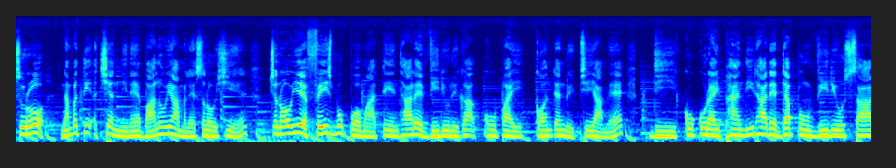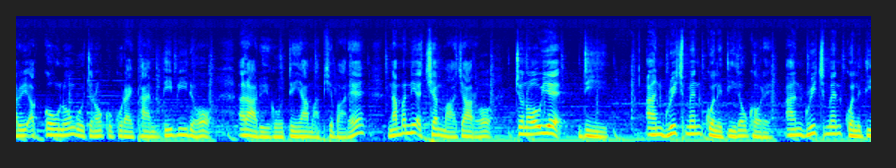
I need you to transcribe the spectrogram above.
ဆိုတော့နံပါတ်1အချက်အနေနဲ့ဘာလို့ရမလဲဆိုလို့ရှိရင်ကျွန်တော်ရဲ့ Facebook ပေါ်မှာတင်ထားတဲ့ဗီဒီယိုတွေကကိုပိုင် content တွေဖြစ်ရမယ်ဒီကိုကိုယ်တိုင်ဖန်တီးထားတဲ့ဓာတ်ပုံဗီဒီယိုစာတွေအကုန်လုံးကိုကျွန်တော်ကိုကိုယ်တိုင်ဖန်တီးပြီးတော့အဲ့ဒါတွေကိုတင်ရမှာဖြစ်ပါတယ်နံပါတ်2အချက်မှာကြတော့ကျွန်တော်ရဲ့ဒီ enrichment quality လို့ခေါ်တယ် enrichment quality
